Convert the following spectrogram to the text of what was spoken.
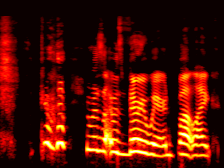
it was it was very weird, but like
